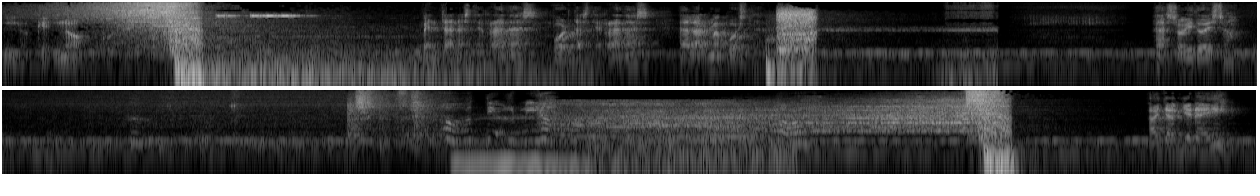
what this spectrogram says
lo que no ocurre. Ventanas cerradas, puertas cerradas, alarma puesta. ¿Has oído eso? Oh, Dios mío. ¿Hay alguien ahí?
